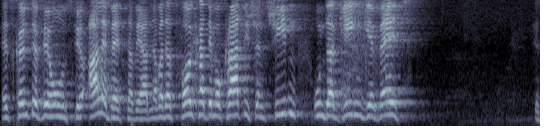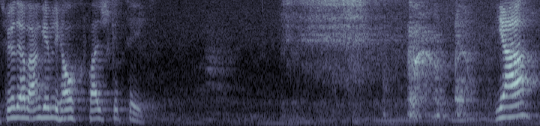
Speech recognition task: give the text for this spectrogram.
es könnte für uns, für alle besser werden, aber das Volk hat demokratisch entschieden und dagegen gewählt. Es würde aber angeblich auch falsch gezählt. Ja,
